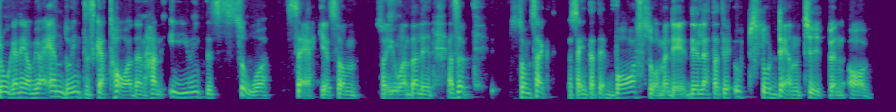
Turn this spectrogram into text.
frågan är om jag ändå inte ska ta den. Han är ju inte så säker som, som Johan Dahlin. Alltså, som sagt, jag säger inte att det var så men det, det, är lätt att det uppstår den typen av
